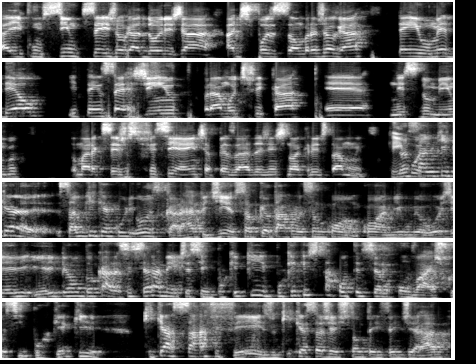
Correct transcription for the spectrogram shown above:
aí com cinco, seis jogadores já à disposição para jogar, tem o Medel, e tem o Serginho para modificar é, nesse domingo. Tomara que seja o suficiente, apesar da gente não acreditar muito. Quem sabe o que, que, é, sabe o que, que é curioso, cara? Rapidinho, só porque eu estava conversando com, com um amigo meu hoje, e ele, ele perguntou, cara, sinceramente, assim, por que, que, por que, que isso está acontecendo com o Vasco? Assim, por que, que o que, que a SAF fez, o que, que essa gestão tem feito de errado.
